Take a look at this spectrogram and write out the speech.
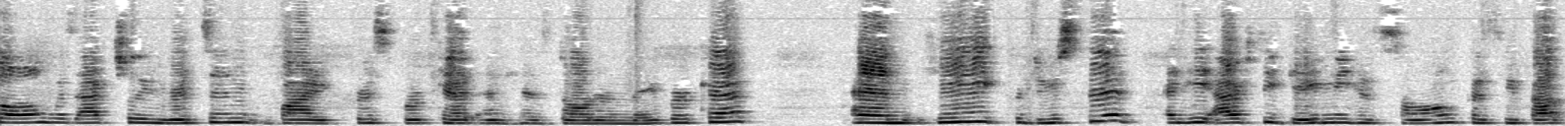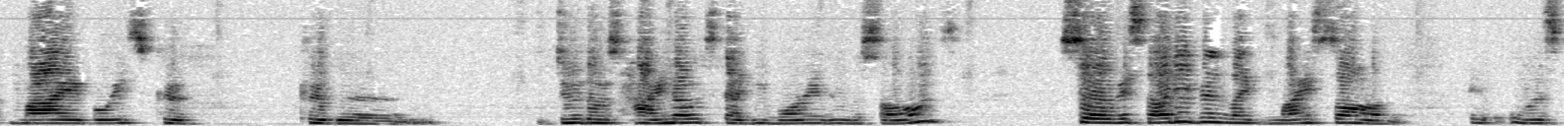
song was actually written by Chris Burkett and his daughter May Burkett. And he produced it and he actually gave me his song because he thought my voice could could um, do those high notes that he wanted in the songs. So it's not even like my song. It, was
